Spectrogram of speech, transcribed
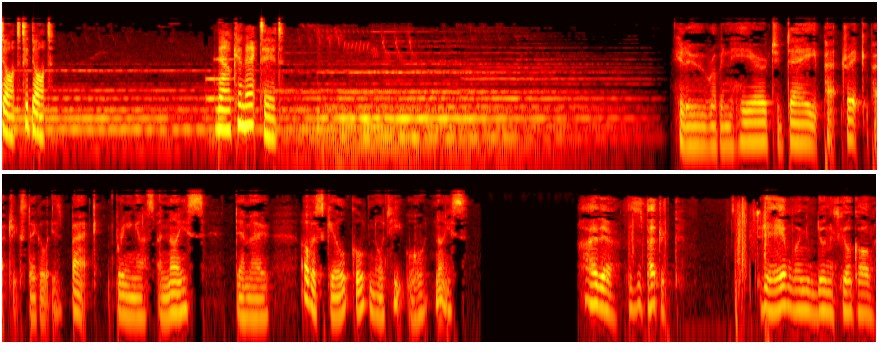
dot to dot. Now connected. Hello, Robin here. Today, Patrick, Patrick Steggle is back bringing us a nice demo of a skill called Naughty or Nice. Hi there, this is Patrick. Today I'm going to be doing a skill called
